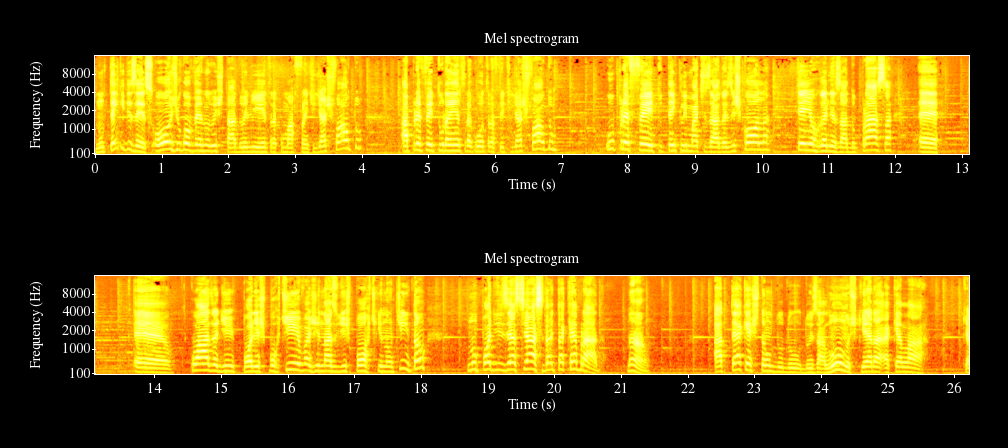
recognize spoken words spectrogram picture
Não tem que dizer isso. Hoje o governo do estado ele entra com uma frente de asfalto, a prefeitura entra com outra frente de asfalto, o prefeito tem climatizado as escolas, tem organizado praça, é, é, quadra de poliesportiva, ginásio de esporte que não tinha. Então, não pode dizer assim, ah, a cidade está quebrada. Não. Até a questão do, do, dos alunos, que era aquela que,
